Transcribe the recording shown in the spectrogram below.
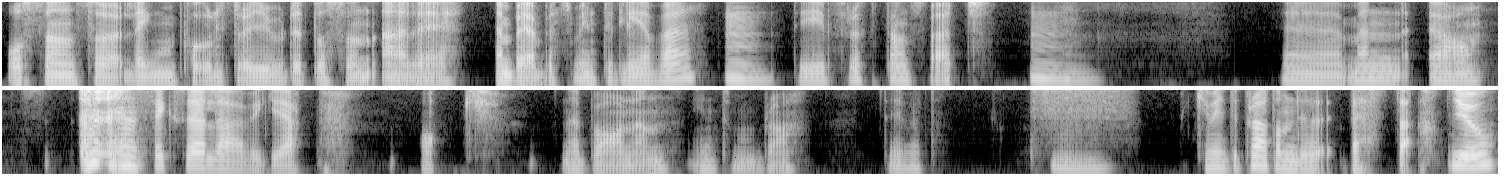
och sen så lägger man på ultraljudet och sen är det en bebis som inte lever. Mm. Det är fruktansvärt. Eh, men ja, sexuella övergrepp och när barnen inte mår bra. Det är väl... Mm. Kan vi inte prata om det bästa? Jo,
